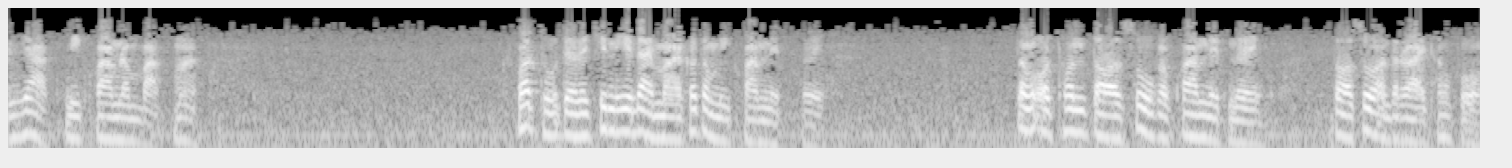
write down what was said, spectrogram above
นยากมีความลำบากมาก วัตถุแต่ละชิ้นที่ได้มาก็ต้องมีความเหน็ดเหนื่อยต้องอดทนต่อสู้กับความเหน็ดเหนื่อยต่อสู้อันตรายทั้งปวง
